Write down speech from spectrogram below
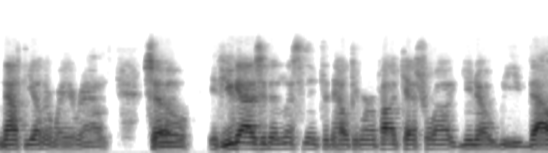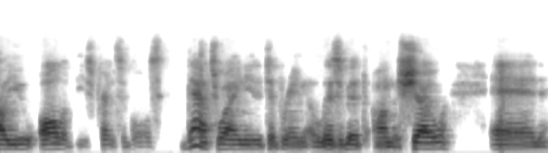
not the other way around. So, if you guys have been listening to the Healthy Runner podcast for a while, you know we value all of these principles. That's why I needed to bring Elizabeth on the show. And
